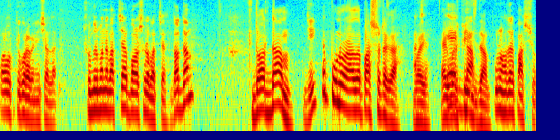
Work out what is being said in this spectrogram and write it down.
পরবর্তী করাবেন ইনশাল্লাহ সুন্দর মানে বাচ্চা বড় সড়ো বাচ্চা। দরদাম? দর দাম জি পনেরো হাজার পাঁচশো টাকা ভাই। আচ্ছা। একবার ফিক্স দাম। পনেরো হাজার পাঁচশো।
